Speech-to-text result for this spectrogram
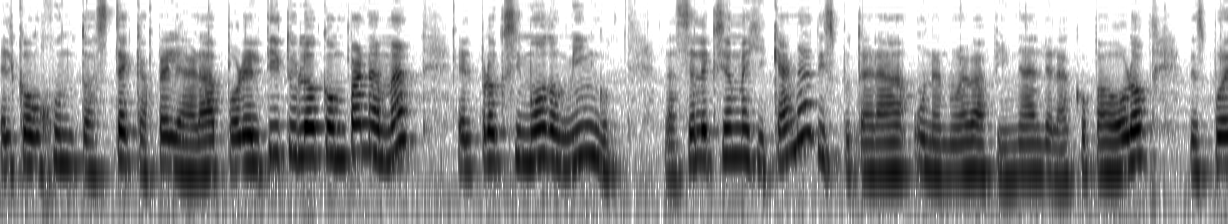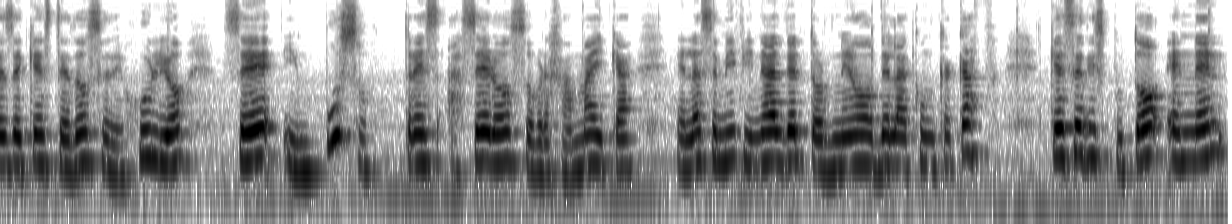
El conjunto azteca peleará por el título con Panamá el próximo domingo. La selección mexicana disputará una nueva final de la Copa Oro después de que este 12 de julio se impuso 3 a 0 sobre Jamaica en la semifinal del torneo de la CONCACAF que se disputó en el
